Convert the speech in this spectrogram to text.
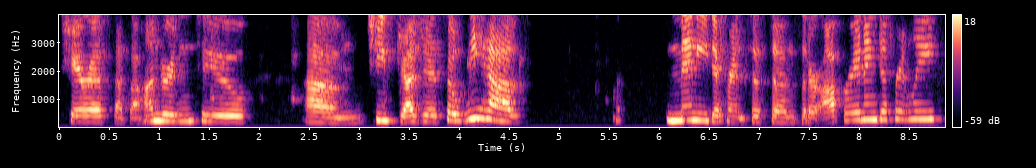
sheriffs. That's 102 um, chief judges. So we have many different systems that are operating differently,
